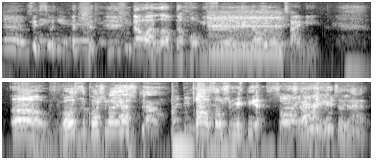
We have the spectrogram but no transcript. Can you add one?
no, stay here. No, I love the homie feel, you know, the old timey. Oh, what was the question I asked? What did you? oh, social media. Social How do we get to that?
